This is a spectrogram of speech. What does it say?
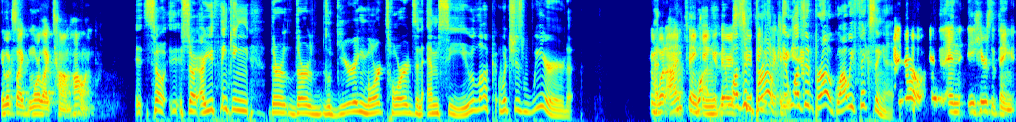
He looks like more like Tom Holland. It- So so are you thinking they're they're gearing more towards an MCU look, which is weird. What I'm thinking, it there's two wasn't things that broke. It be wasn't broke. Why are we fixing it? I know. And here's the thing.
